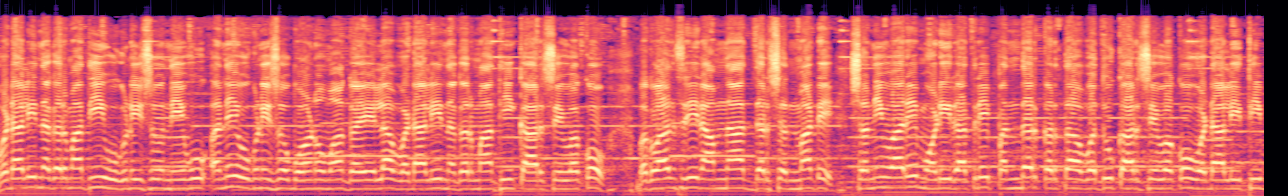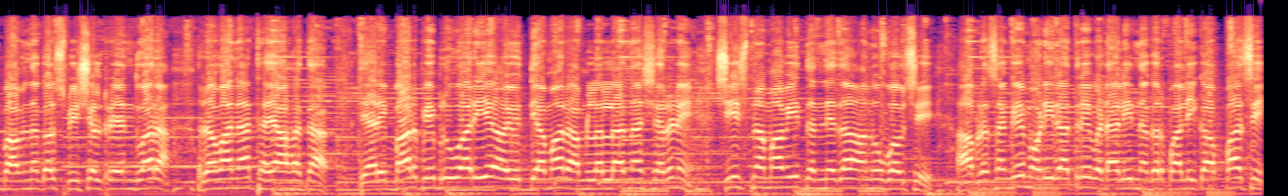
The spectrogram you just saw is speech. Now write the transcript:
વડાલી નગરમાંથી ઓગણીસો નેવું અને ઓગણીસો બોણુંમાં ગયેલા વડાલી નગરમાંથી કાર સેવકો ભગવાન શ્રી રામના દર્શન માટે શનિવારે મોડી રાત્રે પંદર કરતાં વધુ કાર સેવકો વડાલીથી ભાવનગર સ્પેશિયલ ટ્રેન દ્વારા રવાના થયા હતા. ત્યારે બાર ફેબ્રુઆરીએ અયોધ્યામાં રામલલ્લાના શરણે શીશ નમાવી ધન્યતા અનુભવશે. આ પ્રસંગે મોડી રાત્રે વડાલી નગરપાલિકા પાસે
